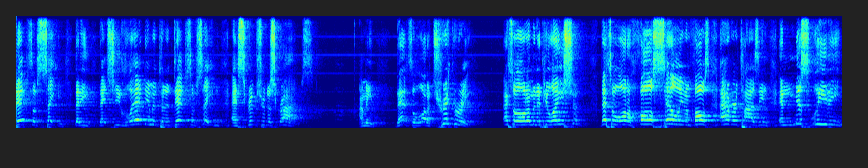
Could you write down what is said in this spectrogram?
depths of Satan. That, he, that she led them into the depths of Satan, as Scripture describes. I mean, that's a lot of trickery. That's a lot of manipulation. That's a lot of false selling and false advertising and misleading.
